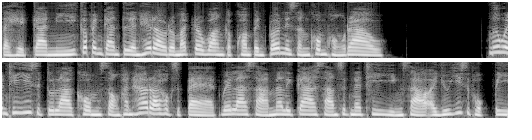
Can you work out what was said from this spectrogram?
แต่เหตุการณ์นี้ก็เป็นการเตือนให้เราระมัดระวังกับความเป็นปล้นในสังคมของเรา เมื่อวันที่ 20 ตุลาคม 2568 เวลา 3 นาฬิกา 30 นาที หญิงสาวอายุ 26 ปี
